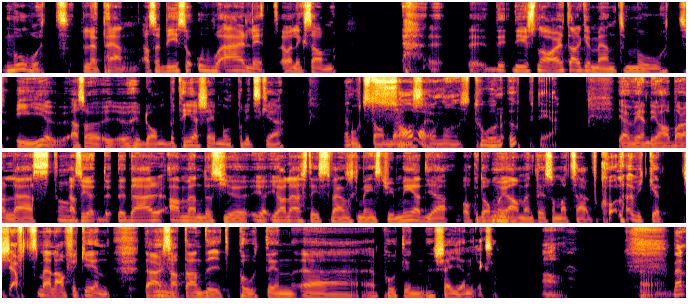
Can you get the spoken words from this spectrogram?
mot Le Pen. Alltså Det är så oärligt. och liksom det, det är ju snarare ett argument mot EU, alltså hur de beter sig mot politiska Men motståndare. Sa hon någon, tog hon upp det? Jag vet inte, jag har bara läst. Mm. Alltså, det där användes ju, jag, jag läste i svensk mainstream media och de har ju mm. använt det som att, så här, kolla vilket käftsmäll han fick in. Där mm. satte han dit Putin, eh, Putin-tjejen. Liksom. Ja. Men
